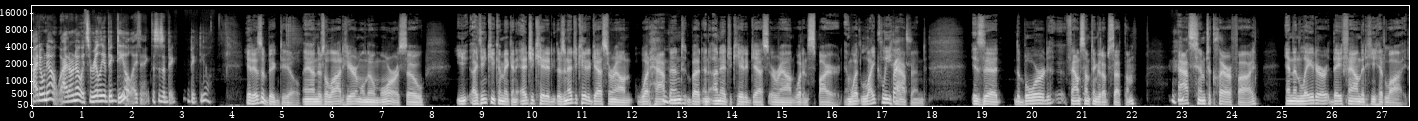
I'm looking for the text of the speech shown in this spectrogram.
I don't know, I don't know. It's really a big deal. I think this is a big big deal. It is a big deal, and there's a lot here, and we'll know more. So you, I think you can make an educated. There's an educated guess around what happened, mm-hmm. but an uneducated guess around what inspired. And what likely right. happened is that the board found something that upset them, mm-hmm. asked him to clarify, And then later they found that he had lied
